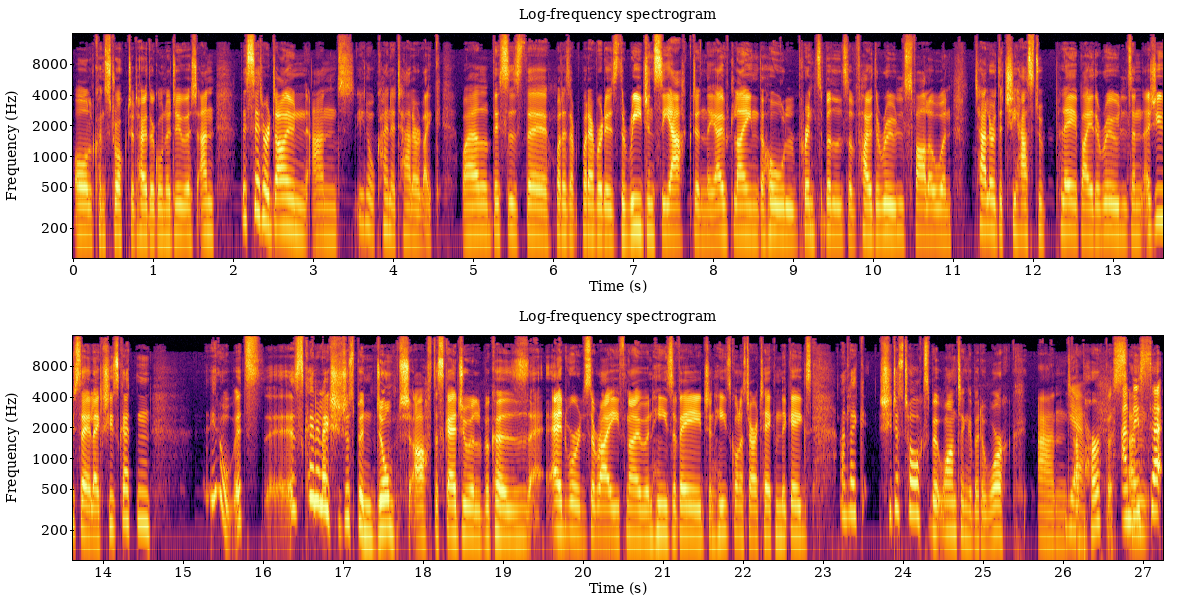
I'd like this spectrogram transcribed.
all constructed how they're going to do it. And they sit her down and you know, kind of tell her like, well, this is the what is it, whatever it is, the Regency Act, and they outline the whole principles of how the rules follow, and tell her that she has to play by the rules. And as you say, like she's getting you know, it's it's kind of like she's just been dumped off the schedule because Edward's arrived now and he's of age and he's going to start taking the gigs. And like she just talks about wanting a bit of work and a purpose. And, they set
